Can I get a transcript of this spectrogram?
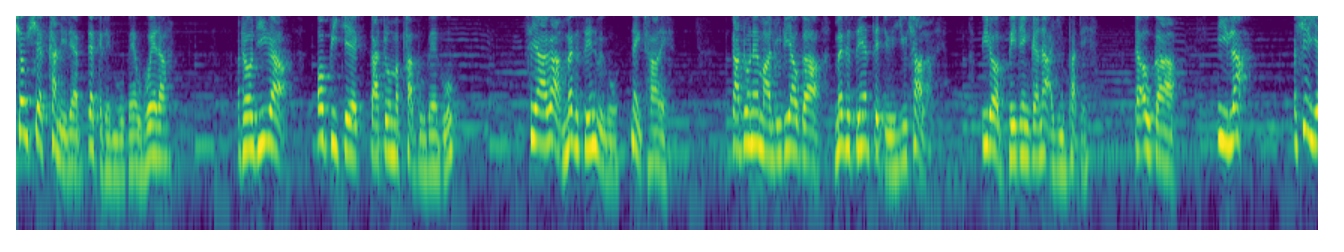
ရှုပ်ရှက်ခတ်နေတဲ့ပြက်ကတိန်ကိုပဲဝဲတာအတော်ကြီးကအော့ပီကျဲကာတွန်းမဖတ်ဘူးပဲကိုဆရာကမဂ္ဂဇင်းတွေကိုနှိပ်ထားတယ်ကာတွန်းထဲမှာလူတစ်ယောက်ကမဂ္ဂဇင်းအသစ်တွေယူချလာတယ်ပြီးတော့ဘေတင်ကန်ကအရင်ဖတ်တယ်တအုပ်ကဤလအရှိရ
